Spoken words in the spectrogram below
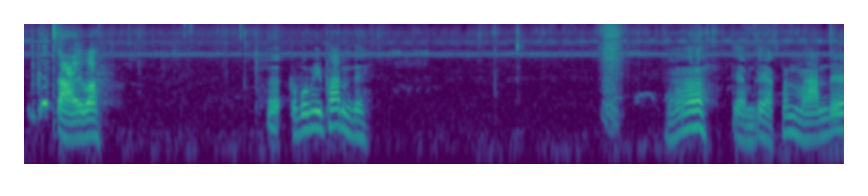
มันก็ตายวะ เออก็บ่มีพันเลยอ้าแต้มแหลกมันหมานเด้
